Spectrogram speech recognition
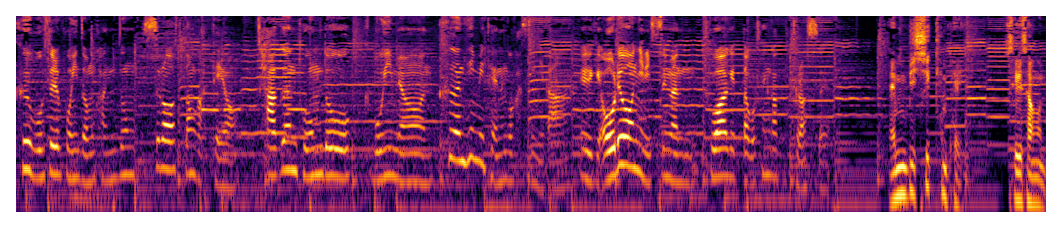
그 모습을 보니 너무 감동스러웠던 것 같아요. 작은 도움도 모이면 큰 힘이 되는 것 같습니다. 이게 어려운 일 있으면 도와야겠다고 생각이 들었어요. MBC 캠페인 세상은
